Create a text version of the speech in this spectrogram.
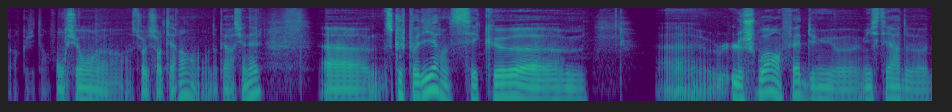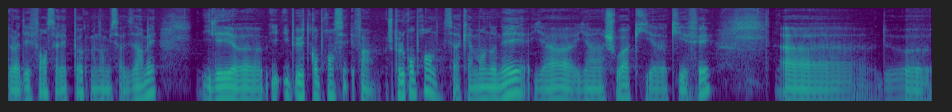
alors que j'étais en fonction sur, sur, le terrain, en opérationnel. ce que je peux dire, c'est que euh, le choix en fait du euh, ministère de, la Défense à l'époque, maintenant ministère des Armées, il est, euh, peut être compréhensible. Enfin, je peux le comprendre. C'est-à-dire qu'à un moment donné, il y a, un choix qui, qui est fait de,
